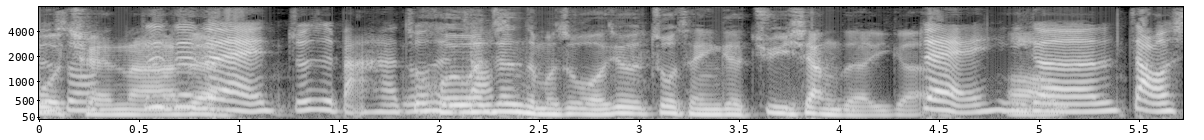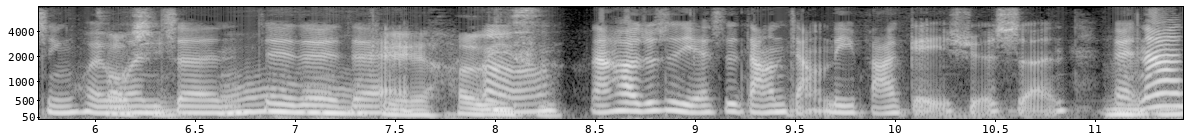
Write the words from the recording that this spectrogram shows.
握拳啊，对对不对，就是把它做成回纹针怎么做？就是做成一个具象的一个对，一哦个造型回纹针，对对对好有意思嗯然后就是也是当奖励发给学生。对，嗯那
